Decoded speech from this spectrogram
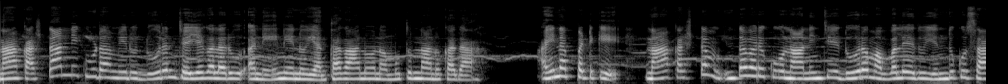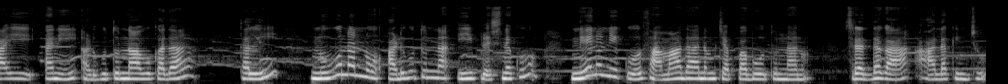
నా కష్టాన్ని కూడా మీరు దూరం చేయగలరు అని నేను ఎంతగానో నమ్ముతున్నాను కదా. అయినప్పటికీ నా కష్టం ఇంతవరకు నా నుంచి దూరం అవ్వలేదు ఎందుకు సాయి అని అడుగుతున్నావు కదా? తల్లి నువ్వు నన్ను అడుగుతున్న ఈ ప్రశ్నకు నేను నీకు సమాధానం చెప్పబోతున్నాను. శ్రద్ధగా ఆలకించు.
